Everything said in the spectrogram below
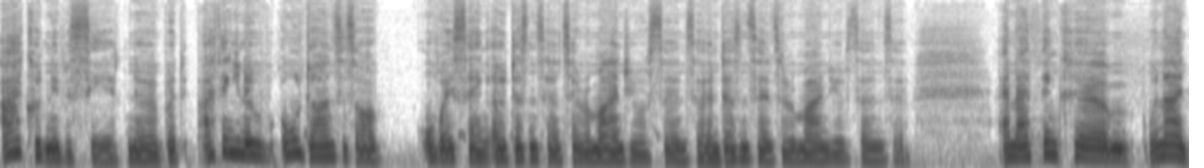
I could never see it, no. But I think, you know, all dancers are always saying, oh, doesn't so-and-so remind you of so-and-so, and doesn't so-and-so remind you of so-and-so. And I think um, when I,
